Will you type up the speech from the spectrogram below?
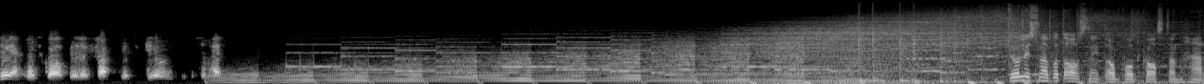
vetenskaplig eller faktisk grund som helst. Du har lyssnat på ett avsnitt av podcasten Här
